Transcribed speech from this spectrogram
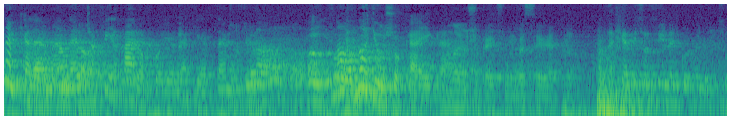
Nem kell elmennem, csak fél háromkor jönnek értem. Így, na, nagyon sokáig rá. Nagyon sokáig fogunk beszélgetni. Nekem viszont fél egykor megy a szó,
